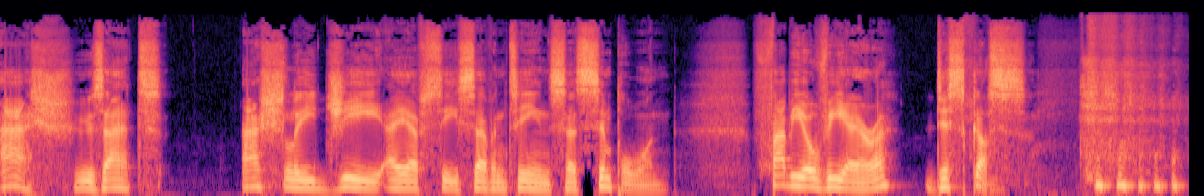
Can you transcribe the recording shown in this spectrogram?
Ash, who's at Ashley G AFC 17, says simple one. Fabio Vieira, discuss.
